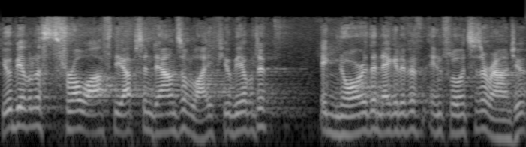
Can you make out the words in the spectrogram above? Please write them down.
You'll be able to throw off the ups and downs of life. You'll be able to ignore the negative influences around you.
